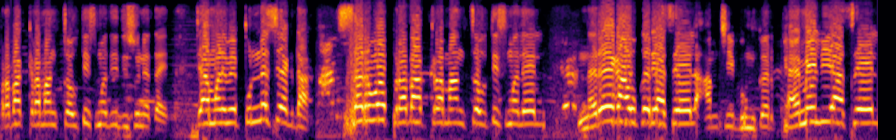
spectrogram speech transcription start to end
प्रभाग क्रमांक चौतीसमध्ये दिसून येत आहे. त्यामुळे मी पुन्हा एकदा सर्व प्रभाग क्रमांक चौतीसमध्ये नरे गावकरी असेल आमची भूमकर फॅमिली असेल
